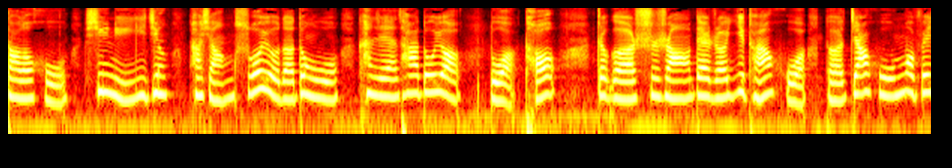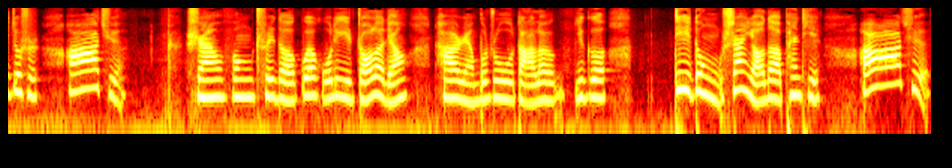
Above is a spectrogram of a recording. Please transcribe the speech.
大老虎心里一惊，他想：所有的动物看见它都要躲逃。这个世上带着一团火的家伙，莫非就是阿去？山风吹得怪狐狸着了凉，他忍不住打了一个地动山摇的喷嚏。阿去！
